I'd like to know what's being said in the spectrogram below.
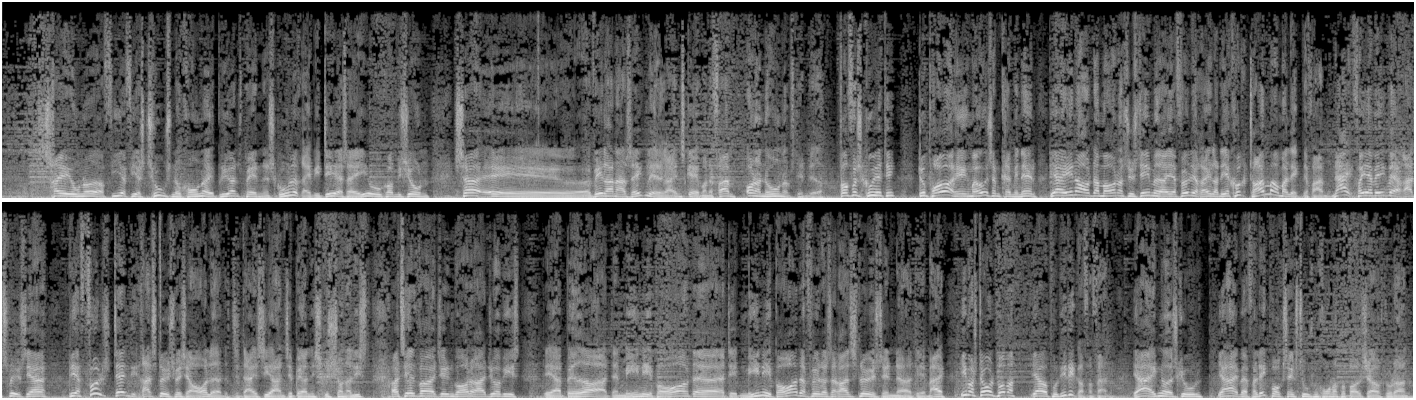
384.000 kroner i blyantspændene skulle revideres af EU-kommissionen, så øh, vil han altså ikke lægge regnskaberne frem under nogen omstændigheder. Hvorfor skulle jeg det? Du prøver at hænge mig ud som kriminel. Jeg indordner mig under systemet, og jeg følger reglerne. Jeg kunne ikke drømme om at lægge det frem. Nej, for jeg vil ikke være retsløs. Jeg bliver fuldstændig retsløs, hvis jeg overlader det til dig, siger han til Berlingske journalist, og tilføjer til den korte radioavis. Det er bedre, at den menige borger, der, det er den menige borger, der føler sig retsløs, end uh, det er mig. I må stole på mig. Jeg er jo politiker, for fanden. Jeg har ikke noget at skjule. Jeg har i hvert fald ikke brugt 6.000 kroner på bolsjer, afslutter han.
